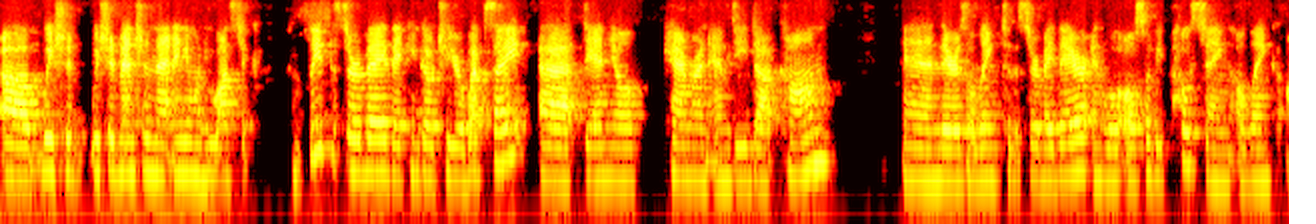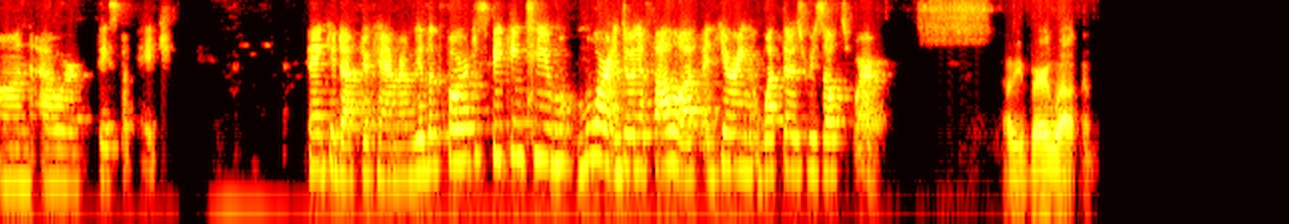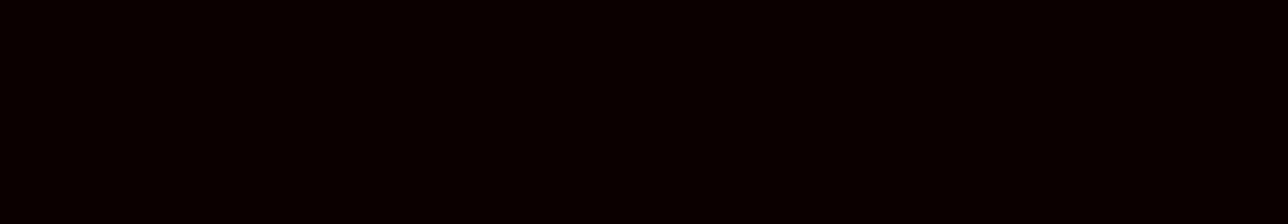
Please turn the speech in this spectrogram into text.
uh, we should we should mention that anyone who wants to complete the survey, they can go to your website at danielcameronmd.com. And there's a link to the survey there, and we'll also be posting a link on our Facebook page. Thank you, Dr. Cameron. We look forward to speaking to you more and doing a follow-up and hearing what those results were. Oh, you're very welcome.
